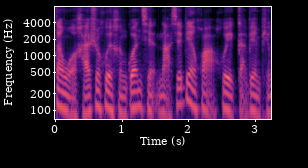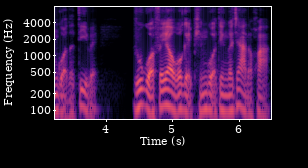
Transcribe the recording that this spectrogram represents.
但我还是会很关切哪些变化会改变苹果的地位。如果非要我给苹果定个价的话，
